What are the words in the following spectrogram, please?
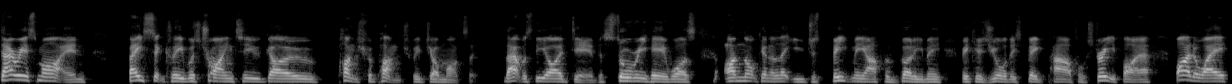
Darius Martin basically was trying to go punch for punch with Jon Moxley. That was the idea. The story here was I'm not going to let you just beat me up and bully me because you're this big, powerful street fighter. By the way,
